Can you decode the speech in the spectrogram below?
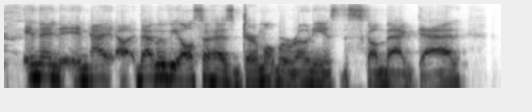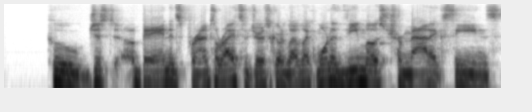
and then in that uh, that movie also has Dermot Mulroney as the scumbag dad who just abandons parental rights of Joseph Gordon-Levitt. Like one of the most traumatic scenes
